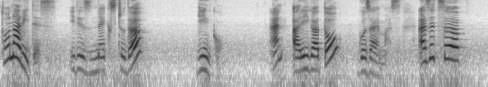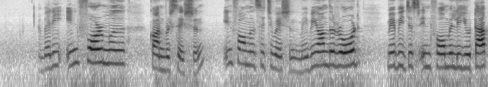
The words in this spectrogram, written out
隣です。It is next to the 銀行 and ありがとうございます。As it's a very informal conversation, informal situation, maybe on the road, maybe just informally you tap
